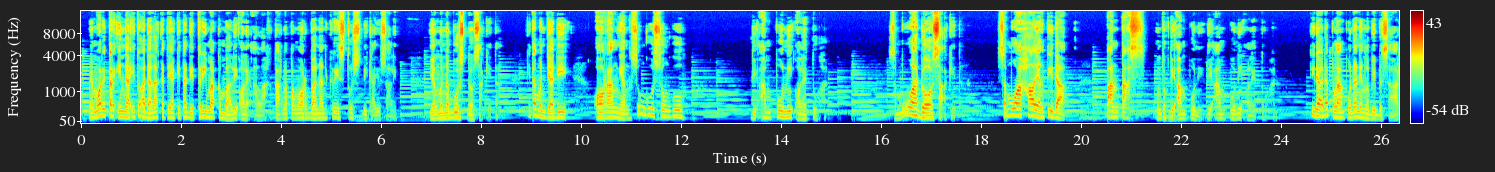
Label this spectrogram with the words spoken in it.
Memori terindah itu adalah ketika kita diterima kembali oleh Allah karena pengorbanan Kristus di kayu salib yang menebus dosa kita. Kita menjadi orang yang sungguh-sungguh diampuni oleh Tuhan. Semua dosa kita, semua hal yang tidak pantas untuk diampuni, diampuni oleh Tuhan. Tidak ada pengampunan yang lebih besar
